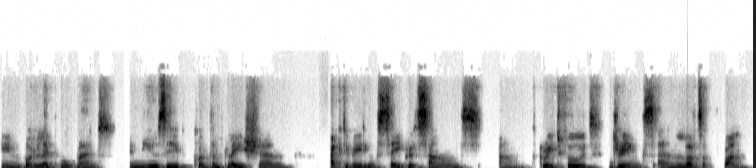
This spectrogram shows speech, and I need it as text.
in body led movement, in music, contemplation, activating sacred sounds, um, great food, drinks, and lots of fun.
